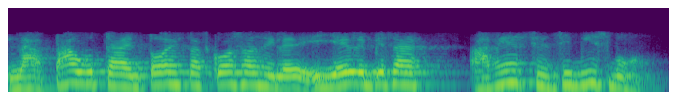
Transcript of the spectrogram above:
la pauta en todas estas cosas y, le, y él empieza a verse en sí mismo.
